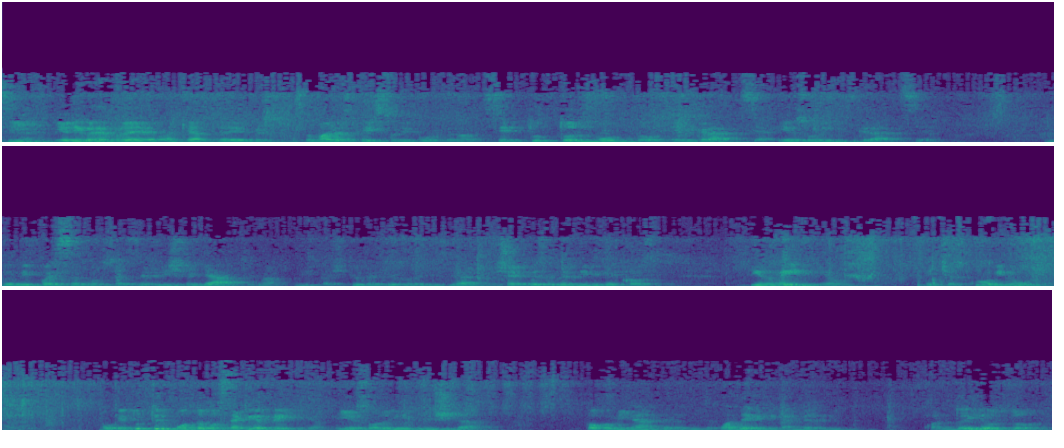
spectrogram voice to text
Sì, realizzare? io dico sempre anche altre, questo male spesso ricordo, no? Se tutto il mondo è in grazia, io sono in disgrazia, non mi può essere, posso essere felice per gli altri, ma mi dispiace più perché io sono in disgrazia. Cioè, questo per dire che cosa? il regno è ciascuno di noi. Che tutto il mondo possegga il regno e io sono in felicità, poco mi cambia la vita. Quando è che mi cambia la vita? Quando io dono.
